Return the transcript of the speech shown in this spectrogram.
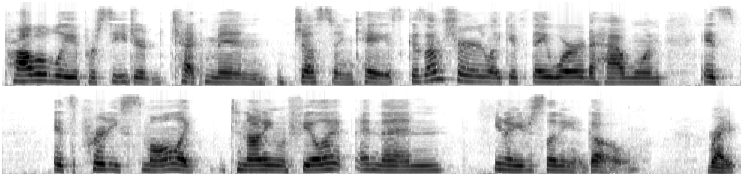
probably a procedure to check men just in case. Because I'm sure, like, if they were to have one, it's it's pretty small, like to not even feel it, and then you know you're just letting it go. Right.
